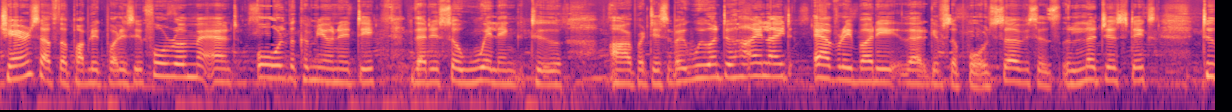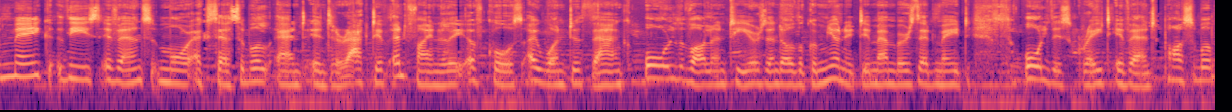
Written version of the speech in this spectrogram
chairs of the Public Policy Forum and all the community that is so willing to uh, participate. We want to highlight everybody that gives support, services, logistics, to make these events more accessible and interactive. And finally, of course, I want to thank all the volunteers and all the community members that made all this great event possible.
